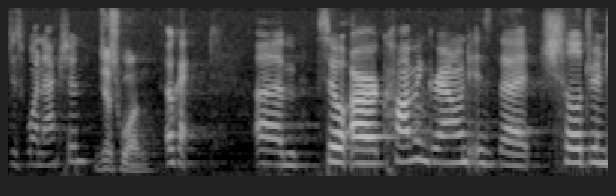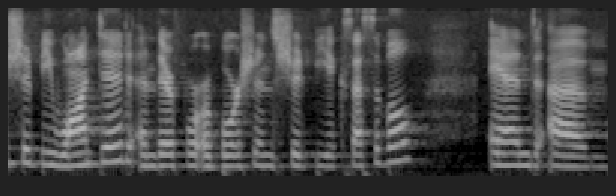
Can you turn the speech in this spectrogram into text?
Just one action? Just one. Okay. Um, so our common ground is that children should be wanted and therefore abortions should be accessible. And um,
